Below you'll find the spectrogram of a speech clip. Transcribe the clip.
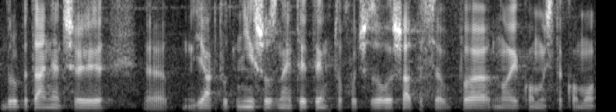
Друге питання, чи е, як тут нішу знайти тим, хто хоче залишатися в ну якомусь такому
